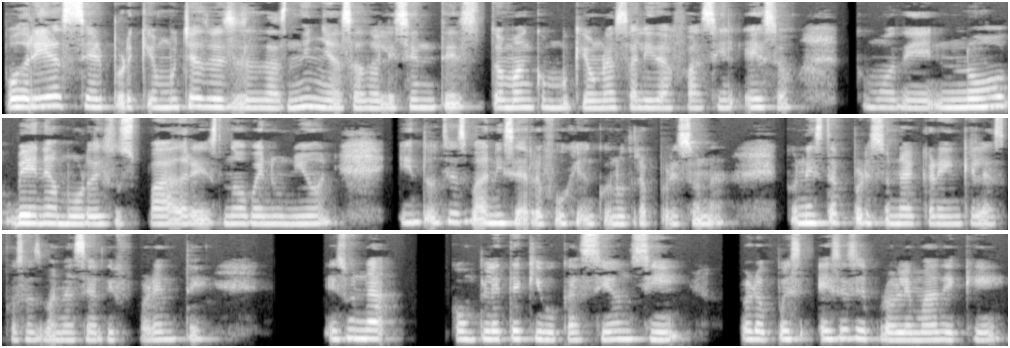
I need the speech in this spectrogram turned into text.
Podría ser porque muchas veces las niñas adolescentes toman como que una salida fácil eso, como de no ven amor de sus padres, no ven unión y entonces van y se refugian con otra persona. Con esta persona creen que las cosas van a ser diferente. Es una completa equivocación, sí, pero pues ese es el problema de que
